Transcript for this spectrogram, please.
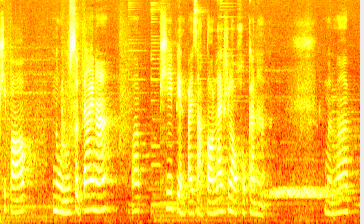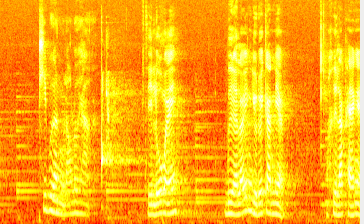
พี่ป๊อปหนูรู้สึกได้นะ ว่าพี่เปลี่ยนไปจากตอนแรกที่เราคบกันอะเหมือนว่าพี่เบื่อหนูแล้วเลยอะซีนรู้ไหม เบื่อแล้วยังอยู่ด้วยกันเนี่ยก็คือรักแท้ไง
